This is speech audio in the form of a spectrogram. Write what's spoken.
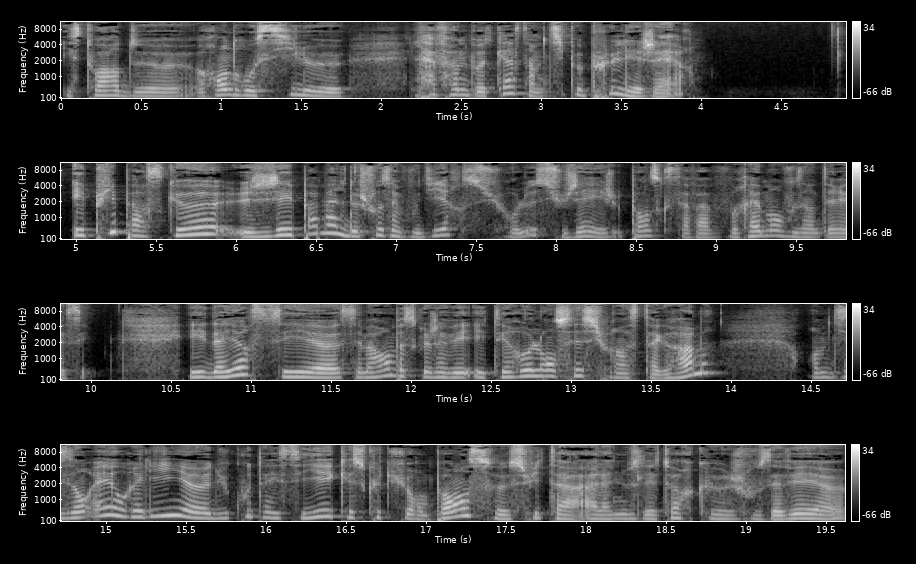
histoire de rendre aussi le, la fin de podcast un petit peu plus légère. Et puis parce que j'ai pas mal de choses à vous dire sur le sujet et je pense que ça va vraiment vous intéresser. Et d'ailleurs c'est marrant parce que j'avais été relancée sur Instagram en me disant Hé Aurélie, euh, du coup t'as essayé, qu'est-ce que tu en penses euh, suite à, la newsletter que je vous avais euh,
